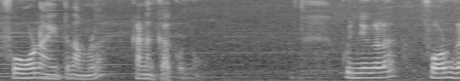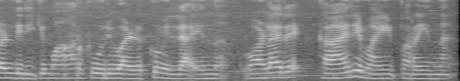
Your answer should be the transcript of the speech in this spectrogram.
ഫോണായിട്ട് നമ്മൾ കണക്കാക്കുന്നു. കുഞ്ഞുങ്ങൾ ഫോൺ കണ്ടിരിക്കും ആർക്കും ഒരു വഴക്കുമില്ല എന്ന് വളരെ കാര്യമായി പറയുന്ന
